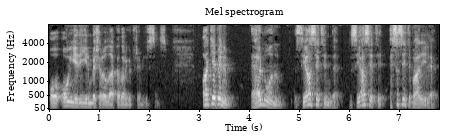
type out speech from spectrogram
o 17-25 Aralık'a kadar götürebilirsiniz. AKP'nin Erdoğan'ın siyasetinde siyaseti esas itibariyle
